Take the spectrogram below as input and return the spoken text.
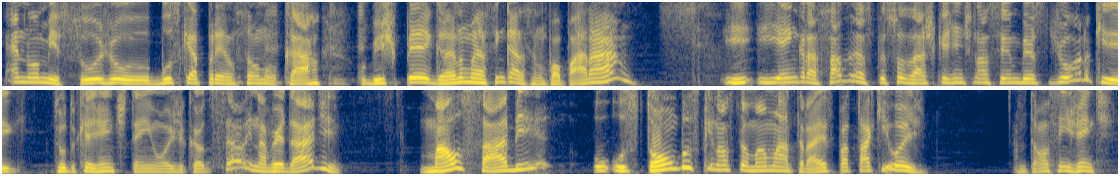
é nome sujo, busca e apreensão no carro, o bicho pegando, mas assim, cara, você não pode parar. E, e é engraçado, né? As pessoas acham que a gente nasceu em berço de ouro, que tudo que a gente tem hoje caiu do céu. E na verdade, mal sabe o- os tombos que nós tomamos lá atrás pra estar aqui hoje. Então, assim, gente,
